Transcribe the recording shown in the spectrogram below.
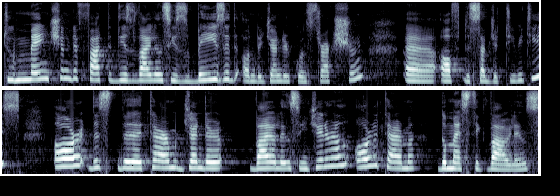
to mention the fact that this violence is based on the gender construction uh, of the subjectivities, or this, the term gender violence in general, or the term domestic violence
